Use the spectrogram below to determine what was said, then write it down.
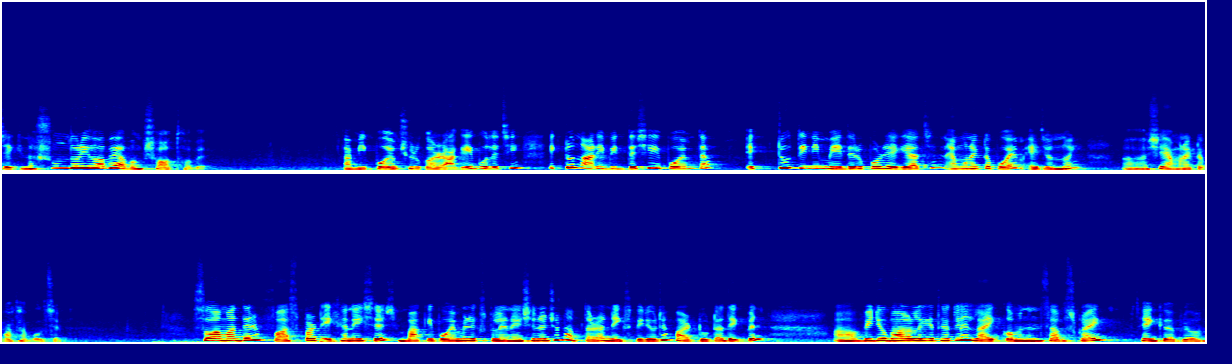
যে কিনা সুন্দরী হবে এবং সৎ হবে। আমি পোয়েম শুরু করার আগেই বলেছি, একটু নারী বিদ্বেষী এই পোয়েমটা একটু তিনি মেয়েদের উপর রেগে আছেন, এমন একটা পোয়েম এই জন্যই সে এমন একটা কথা বলছে। সো আমাদের ফার্স্ট পার্ট এখানেই শেষ। বাকি পোয়েমের এক্সপ্লেনেশনের জন্য আপনারা নেক্সট ভিডিওতে পার্ট টুটা দেখবেন। ভিডিও ভালো লেগে থাকলে like comment and subscribe thank you everyone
